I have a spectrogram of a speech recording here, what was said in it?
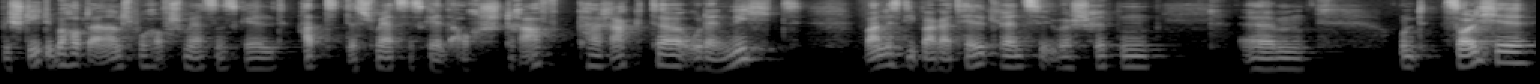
besteht überhaupt ein Anspruch auf Schmerzensgeld, hat das Schmerzensgeld auch Strafcharakter oder nicht wann ist die Bagatellgrenze überschritten. Ähm, und solche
